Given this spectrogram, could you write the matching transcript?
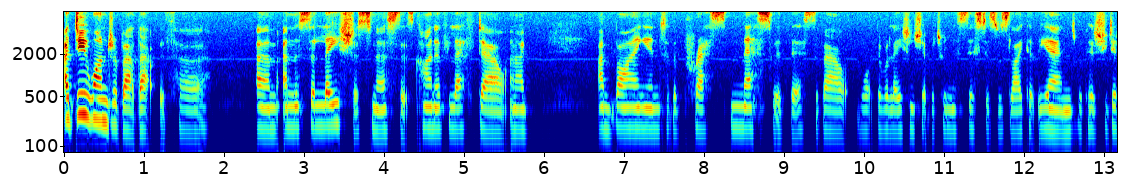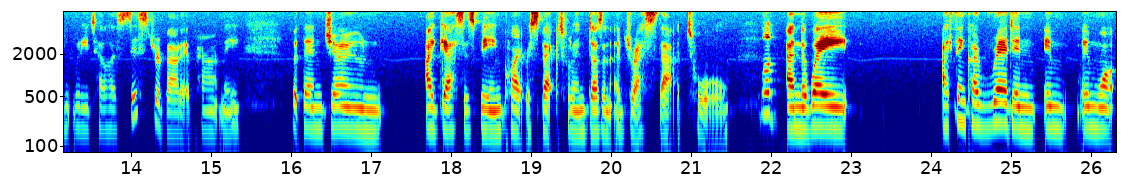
I do wonder about that with her, um, and the salaciousness that's kind of left out. And I, I'm buying into the press mess with this about what the relationship between the sisters was like at the end because she didn't really tell her sister about it apparently, but then Joan, I guess, is being quite respectful and doesn't address that at all. Well, and the way I think I read in in in what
